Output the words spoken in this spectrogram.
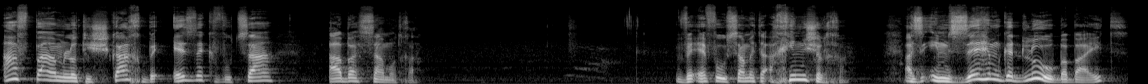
אף פעם לא תשכח באיזה קבוצה אבא שם אותך. ואיפה הוא שם את האחים שלך. אז עם זה הם גדלו בבית,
